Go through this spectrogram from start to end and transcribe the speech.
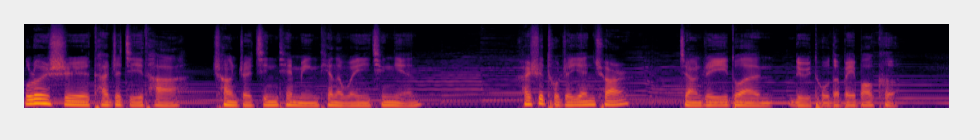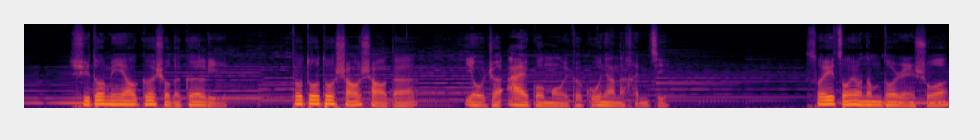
无论是弹着吉他，唱着今天明天的文艺青年，还是吐着烟圈，讲着一段旅途的背包客，许多民谣歌手的歌里，都多多少少的有着爱过某一个姑娘的痕迹。所以，总有那么多人说，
